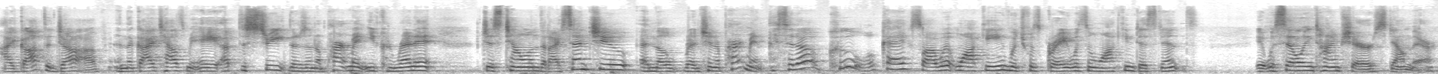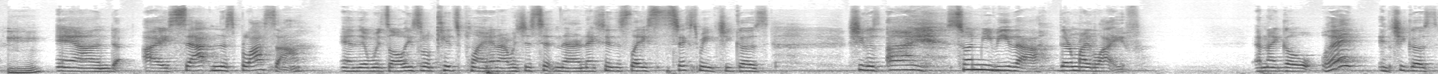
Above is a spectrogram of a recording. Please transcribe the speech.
I got the job, and the guy tells me, hey, up the street, there's an apartment. You can rent it. Just tell them that I sent you, and they'll rent you an apartment. I said, oh, cool, okay. So I went walking, which was great, was in walking distance. It was selling timeshares down there. Mm-hmm. And I sat in this plaza, and there was all these little kids playing. I was just sitting there, and next thing this lady sits me, and she goes, she goes, ay, son mi vida, they're my life. And I go, what? And she goes,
